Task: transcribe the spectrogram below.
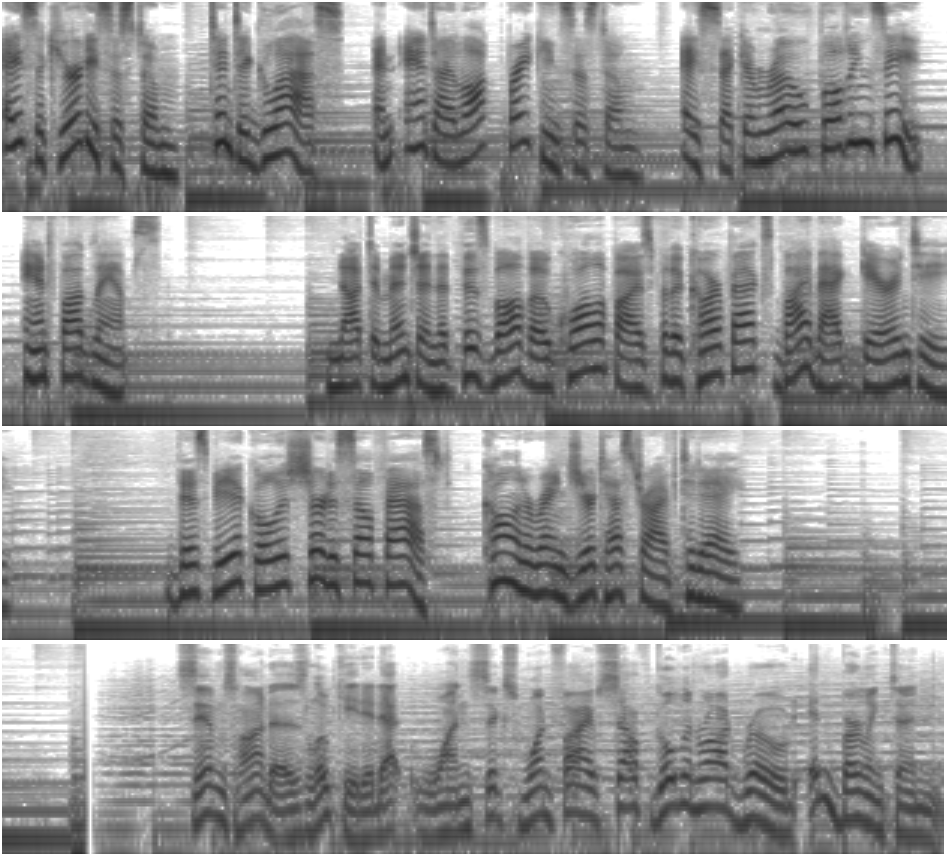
a security system, tinted glass, an anti lock braking system, a second row folding seat, and fog lamps. Not to mention that this Volvo qualifies for the Carfax buyback guarantee. This vehicle is sure to sell fast. Call and arrange your test drive today. Sims Honda is located at 1615 South Goldenrod Road in Burlington.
